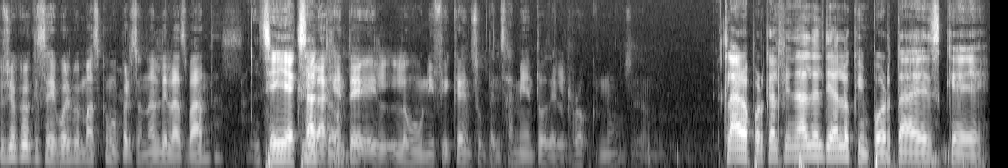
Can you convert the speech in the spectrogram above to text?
Pues yo creo que se vuelve más como personal de las bandas. sí, Y exacto. la gente lo unifica en su pensamiento del rock, ¿no? O sea, Claro, porque al final del día lo que importa es que,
